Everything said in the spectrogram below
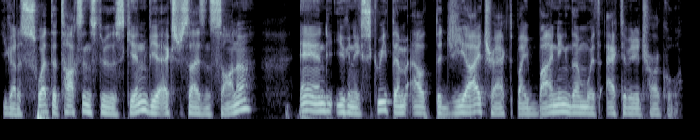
You got to sweat the toxins through the skin via exercise and sauna, and you can excrete them out the GI tract by binding them with activated charcoal.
